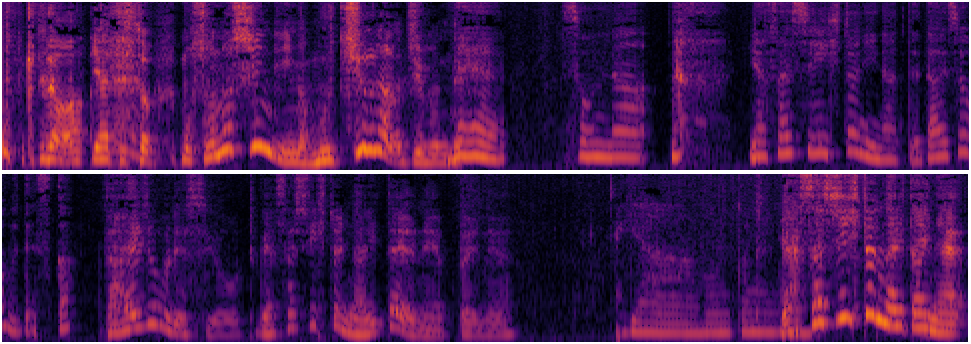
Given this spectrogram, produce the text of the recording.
なんだけど。や、私そう、もうその心理今夢中なの、自分で。ねえそんな 優しい人になって大丈夫ですか？大丈夫ですよ。てか優しい人になりたいよね、やっぱりね。いやー本当にね優しい人になりたいね。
